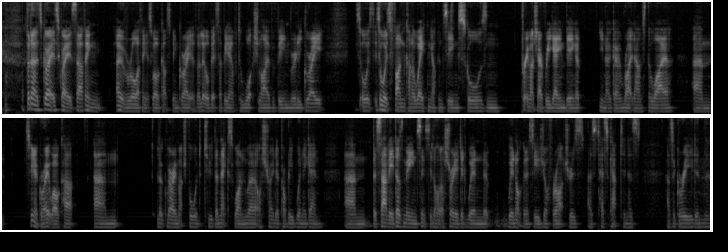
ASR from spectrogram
but no, it's great. It's great. So I think overall, I think this World Cup's been great. The little bits I've been able to watch live have been really great. It's always it's always fun, kind of waking up and seeing scores and pretty much every game being a you know going right down to the wire. Um, it's been a great World Cup. Um, look very much forward to the next one where Australia probably win again. Um, but sadly, it does mean since Australia did win that we're not going to see Jofra Archer as, as Test captain as as agreed in the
